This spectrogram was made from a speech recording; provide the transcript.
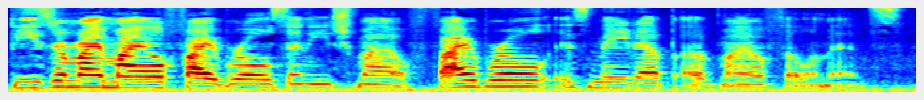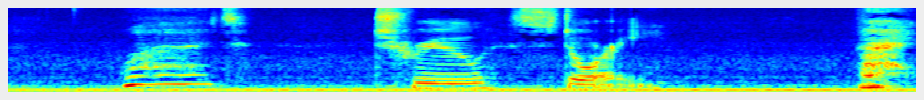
These are my myofibrils, and each myofibril is made up of myofilaments. What? True story. All right.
